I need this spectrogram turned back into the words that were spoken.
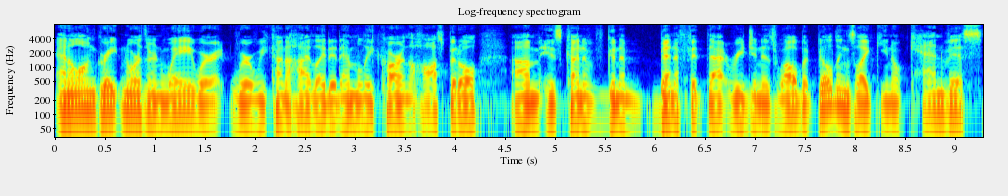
and along Great Northern Way, where where we kind of highlighted Emily Carr in the hospital, um, is kind of going to benefit that region as well. But buildings like you know Canvas.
